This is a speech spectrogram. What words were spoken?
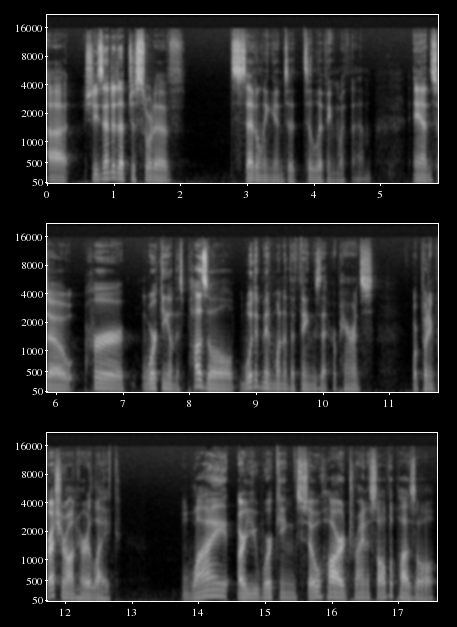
uh, she's ended up just sort of settling into to living with them. And so her working on this puzzle would have been one of the things that her parents were putting pressure on her like why are you working so hard trying to solve a puzzle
